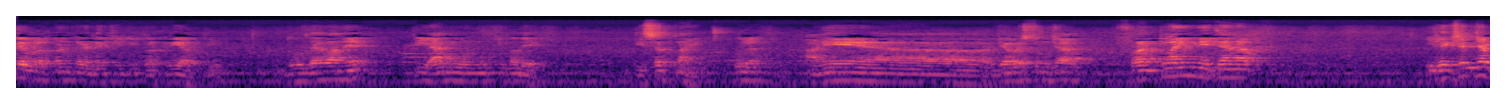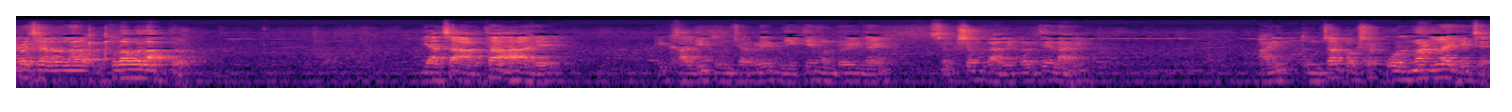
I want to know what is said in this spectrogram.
डेव्हलपमेंट करण्याची जी प्रक्रिया होती दुर्दैवाने ती या निवडणुकीमध्ये दिसत नाही. आणि ज्यावेळेस तुमच्या फ्रंटलाईन नेत्यांना इलेक्शनच्या प्रचाराला पुरावं लागतं याचा अर्थ हा आहे की खाली तुमच्याकडे नेते मंडळी नाही सक्षम कार्यकर्ते नाही. आणि तुमचा पक्ष कोलमांडला हेच आहे.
